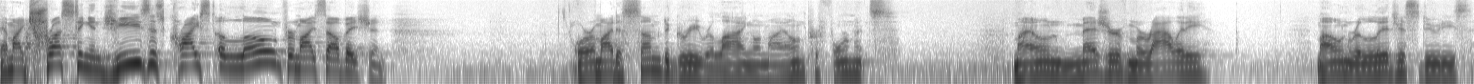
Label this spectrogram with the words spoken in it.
Am I trusting in Jesus Christ alone for my salvation? Or am I to some degree relying on my own performance, my own measure of morality, my own religious duties?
